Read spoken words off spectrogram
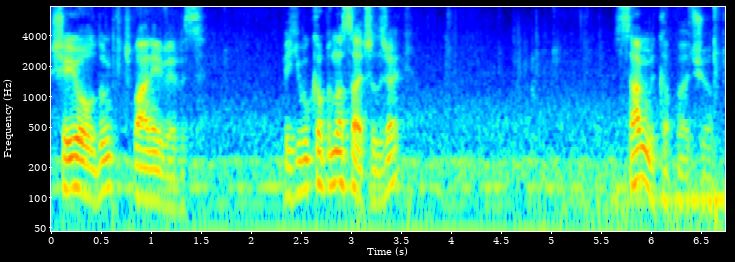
şeyi olduğum kütüphaneye veririz. Peki bu kapı nasıl açılacak? Sen mi kapı açıyorsun?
